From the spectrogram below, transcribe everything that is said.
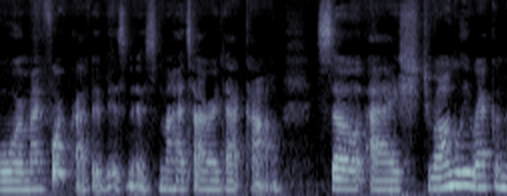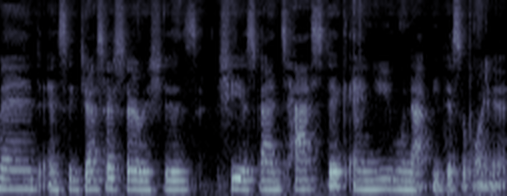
for my for-profit business, Mahatara.com. So I strongly recommend and suggest her services. She is fantastic and you will not be disappointed.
